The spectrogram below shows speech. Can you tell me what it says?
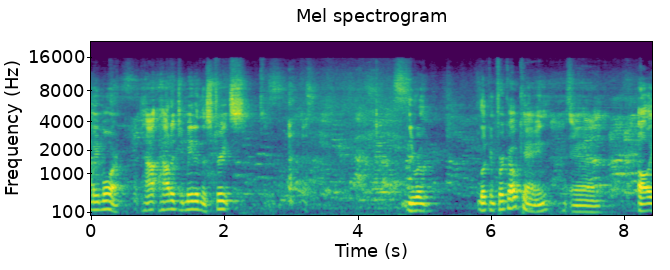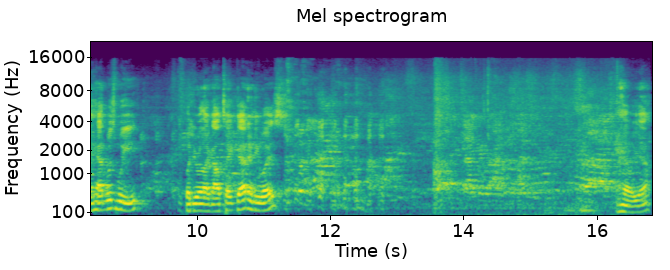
me more. How, how did you meet in the streets? You were looking for cocaine, and all he had was weed, but you were like, I'll take that anyways. Hell yeah.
